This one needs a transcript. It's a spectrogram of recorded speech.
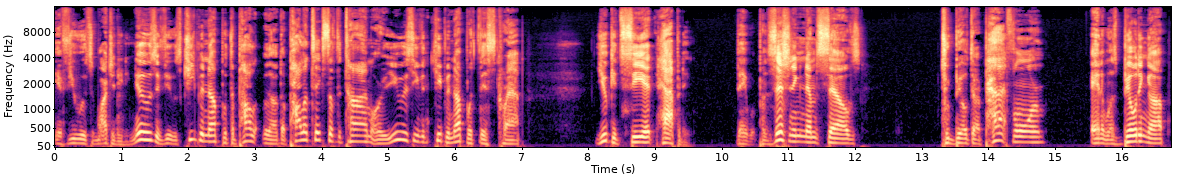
If you was watching any news, if you was keeping up with the pol- uh, the politics of the time, or you was even keeping up with this crap, you could see it happening. They were positioning themselves to build their platform, and it was building up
